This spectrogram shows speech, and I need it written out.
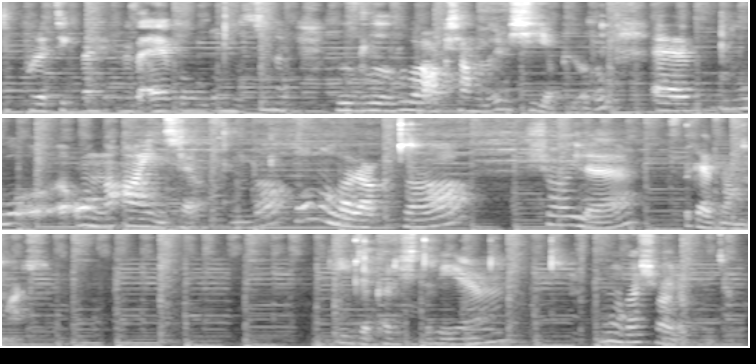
Çok pratik ve hepimiz evde olduğumuz için hani hızlı hızlı böyle akşamları bir şey yapıyordum. Ee, bu onunla aynı şey aslında. Son olarak da şöyle fıstık ezmem var. İyice karıştırayım. Bunu da şöyle koyacağım.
